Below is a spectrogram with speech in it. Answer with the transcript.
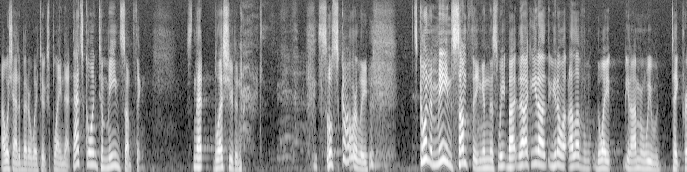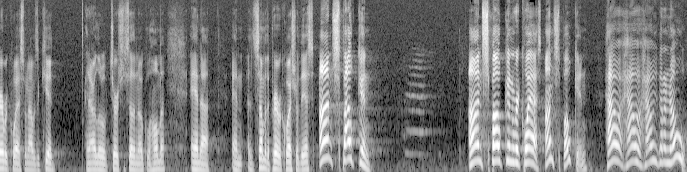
I wish I had a better way to explain that. That's going to mean something. Doesn't that bless you tonight? so scholarly. It's going to mean something in this week. But like, you know, you know, I love the way you know. I remember we would take prayer requests when I was a kid in our little church in southern Oklahoma, and uh, and, and some of the prayer requests were this: unspoken, unspoken request, unspoken. How how how are you going to know?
